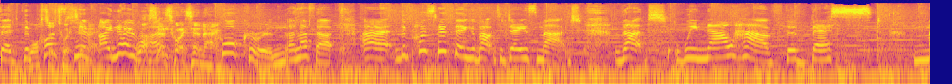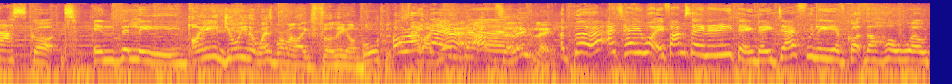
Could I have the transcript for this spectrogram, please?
said the What positive. I know, What's right? Twitter name? Corcoran. I love that. Uh, the positive thing about today's match that we now have the best mascot in the league. I enjoy that West Brom are like fully on board with All like, then. yeah, uh, absolutely. But I tell you what, if I'm saying anything, they definitely have got the whole world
